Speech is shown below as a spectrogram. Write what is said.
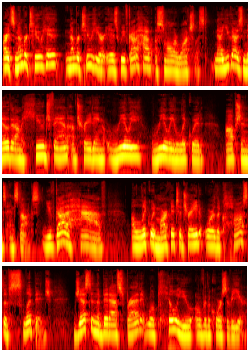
All right, so number two hit number two here is we've got to have a smaller watch list. Now, you guys know that I'm a huge fan of trading really, really liquid options and stocks. You've got to have a liquid market to trade, or the cost of slippage just in the bid ask spread it will kill you over the course of a year.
